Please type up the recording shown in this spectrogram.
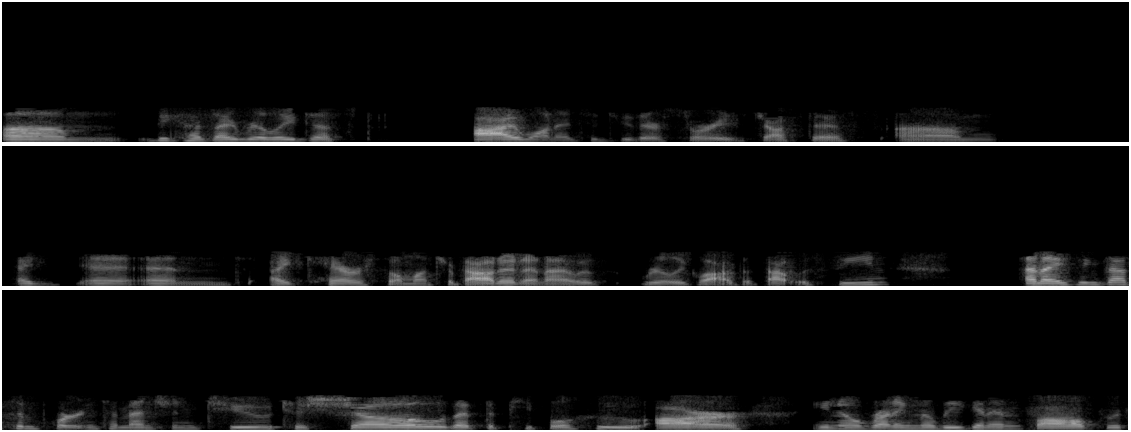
Um, because I really just I wanted to do their stories justice. Um I and I care so much about it and I was really glad that that was seen. And I think that's important to mention too to show that the people who are, you know, running the league and involved with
